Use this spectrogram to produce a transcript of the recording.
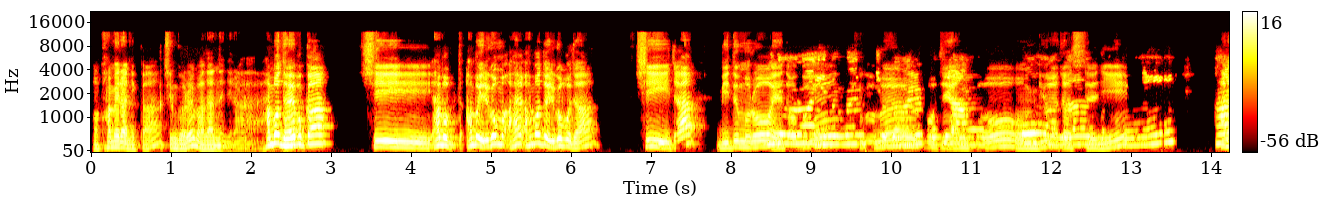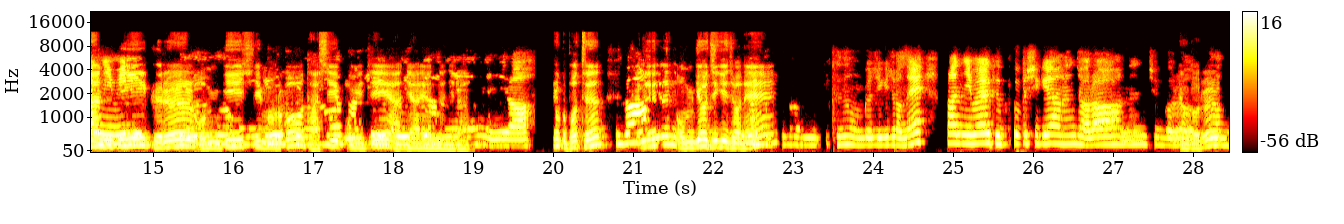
어, 카메라니까 증거를 받았느니라. 한 번 더 해볼까? 시, 한 번, 한번 읽어, 한번 더 읽어보자. 시작. 믿음으로 에녹은 죽음을 보지 않고 옮겨졌으니 하나님이 그를 옮기심으로 다시 보이지 아니하였느니라. 그러니까 버튼. 그가 그는 옮겨지기 전에 그는 옮겨지기 전에 하나님을 기쁘시게 하는 자라는 증거를 증거를 얻었느니라.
